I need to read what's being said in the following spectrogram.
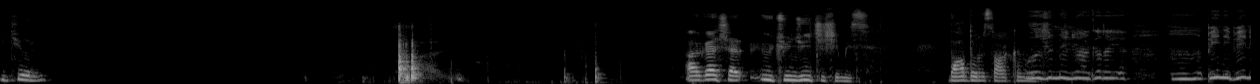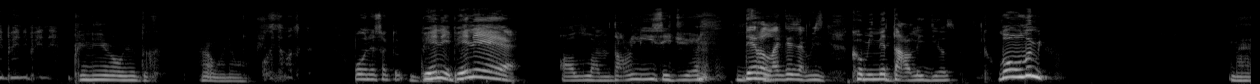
Bitiyorum. Arkadaşlar üçüncü içişimiz. Daha doğrusu Hakan'ın. Öldüm beni arkadaşlar. Beni beni beni beni. Penny'yi oynadık. Ha oynamamışız. Oynamadık. Oynasak da. Beni beni. Allah'ım Darlı'yı seçiyor. Daryl arkadaşlar biz komine Darlı ediyoruz. Lan oğlum Ne?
